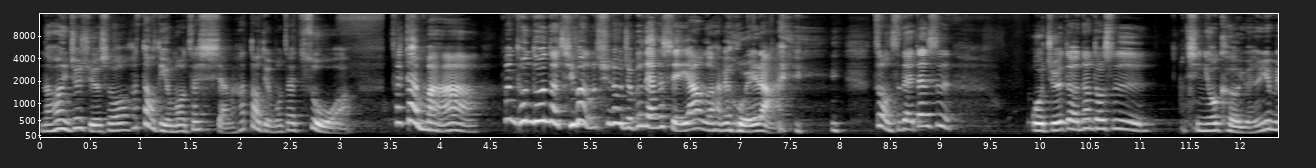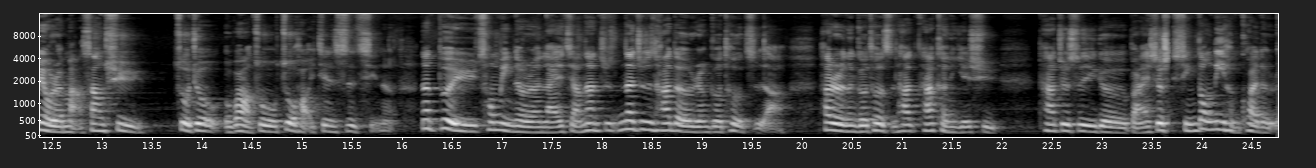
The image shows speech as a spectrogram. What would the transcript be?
然后你就觉得说他到底有没有在想，他到底有没有在做啊，在干嘛？啊？慢吞吞的，奇怪，怎么去那么久？不是两个谁呀？怎么还没回来？这种之类，但是我觉得那都是情有可原，因为没有人马上去做就有办法做做好一件事情呢。那对于聪明的人来讲，那就那就是他的人格特质啊，他的人格特质，他他可能也许他就是一个本来就行动力很快的人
